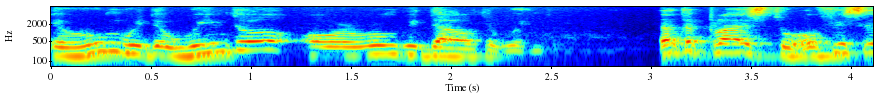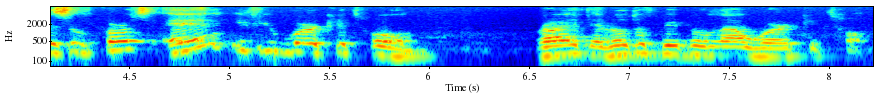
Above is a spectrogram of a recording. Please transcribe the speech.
a room with a window or a room without a window. That applies to offices, of course, and if you work at home, right? A lot of people now work at home.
